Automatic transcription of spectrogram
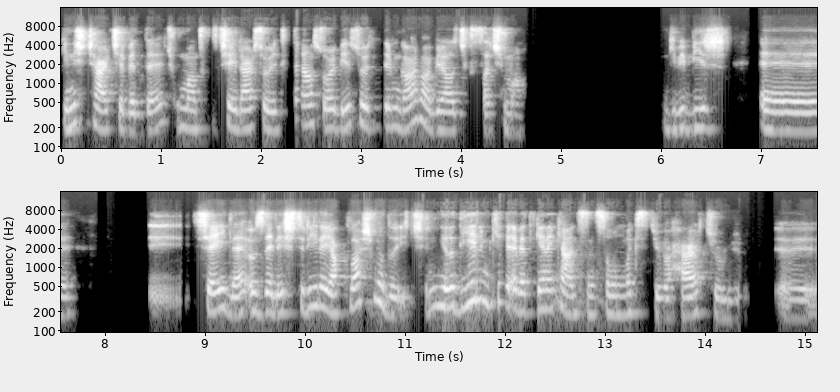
geniş çerçevede çok mantıklı şeyler söyledikten sonra benim söylediklerim galiba birazcık saçma gibi bir e, şeyle, öz eleştiriyle yaklaşmadığı için ya da diyelim ki evet gene kendisini savunmak istiyor her türlü e,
